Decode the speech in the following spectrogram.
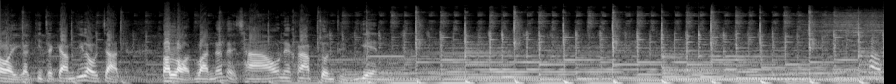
ร่อยกับกิจกรรมที่เราจัดตลอดวันตั้งแต่เช้านะครับจนถึงเย็น ขอบ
